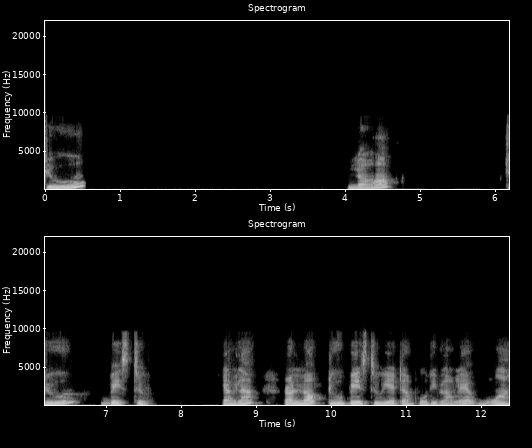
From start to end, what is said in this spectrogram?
2 log 2 base 2ရပြီလားအဲ့တော့ log 2 base 2ရဲ့တန်ဖိုးဒီဘယ်လောက်လဲ1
